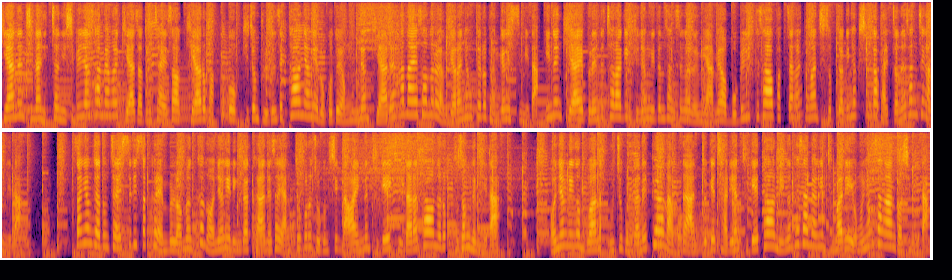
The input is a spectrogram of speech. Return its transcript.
기아는 지난 2021년 사명을 기아 자동차에서 기아로 바꾸고 기존 붉은색 타원형의 로고도 영문명 기아를 하나의 선으로 연결한 형태로 변경했습니다. 이는 기아의 브랜드 철학인 균형 리듬 상승을 의미하며 모빌리티 사업 확장을 통한 지속적인 혁신과 발전을 상징합니다. 쌍용 자동차의 3서클 엠블럼은 큰 원형의 링과 그 안에서 양쪽으로 조금씩 나와 있는 두 개의 길다란 타원으로 구성됩니다. 원형 링은 무한한 우주 공간을 표현하고 그 안쪽에 자리한 두 개의 타원 링은 회사명인 두 마리의 용을 형상화한 것입니다.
